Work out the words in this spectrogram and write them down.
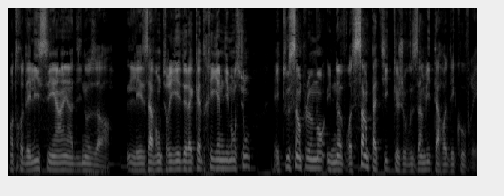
entre des lycéens et un dinosaure. Les aventuriers de la quatrième dimension est tout simplement une œuvre sympathique que je vous invite à redécouvrir.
